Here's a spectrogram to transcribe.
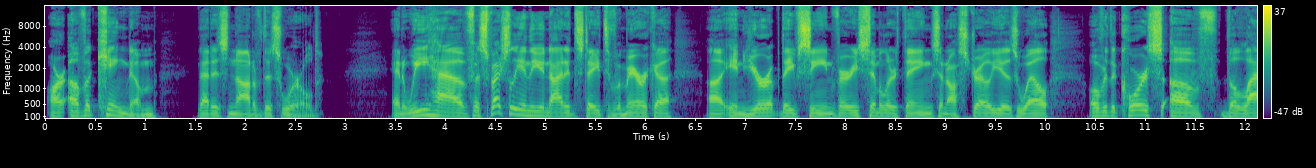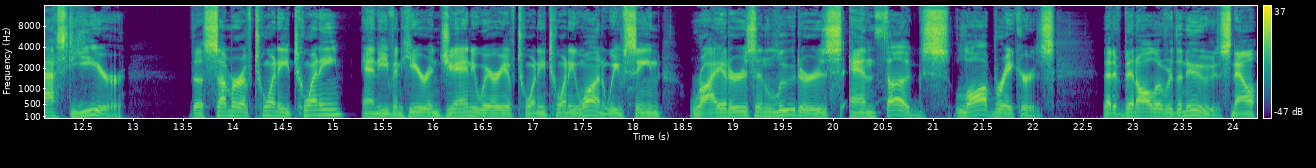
are of a kingdom that is not of this world. And we have, especially in the United States of America, uh, in Europe, they've seen very similar things, in Australia as well. Over the course of the last year, the summer of 2020, and even here in January of 2021, we've seen rioters and looters and thugs, lawbreakers that have been all over the news. Now,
